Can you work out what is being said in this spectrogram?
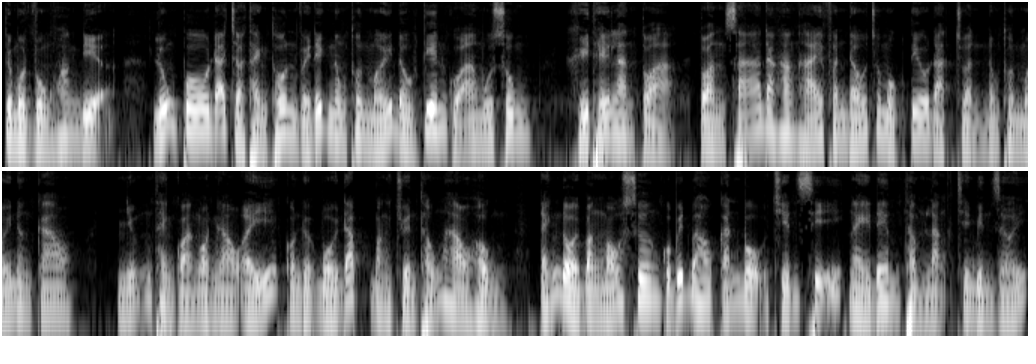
từ một vùng hoang địa Lũng Pô đã trở thành thôn về đích nông thôn mới đầu tiên của A Mú Sung khí thế lan tỏa toàn xã đang hăng hái phấn đấu cho mục tiêu đạt chuẩn nông thôn mới nâng cao những thành quả ngọt ngào ấy còn được bồi đắp bằng truyền thống hào hùng, đánh đổi bằng máu xương của biết bao cán bộ chiến sĩ ngày đêm thầm lặng trên biên giới.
